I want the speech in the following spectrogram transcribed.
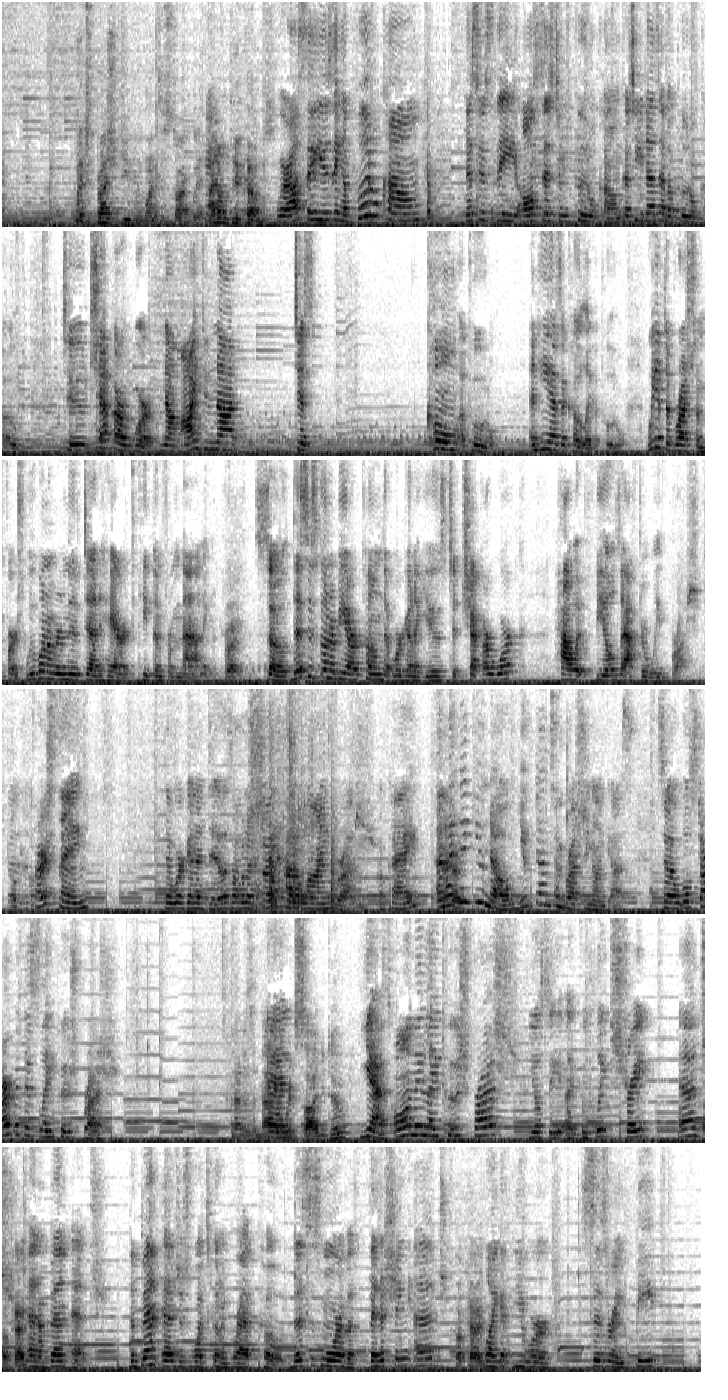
Which brush do we want to start with? I don't do combs. We're also using a poodle comb. This is the All Systems poodle comb because he does have a poodle coat to check our work. Now I do not just comb a poodle and he has a coat like a poodle. We have to brush them first. We want to remove dead hair to keep them from matting. Right. So this is going to be our comb that we're going to use to check our work, how it feels after we've brushed. The first thing that we're going to do is I'm going to show you how to line brush, okay? And I think you know, you've done some brushing on Gus. So we'll start with this Les Pooches brush. Now, does it matter And- which side you do? Yes, on the Les Pooches brush, you'll see a complete straight edge Okay. and a bent edge. The bent edge is what's going to grab coat. This is more of a finishing edge. Okay. Like if you were scissoring feet,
